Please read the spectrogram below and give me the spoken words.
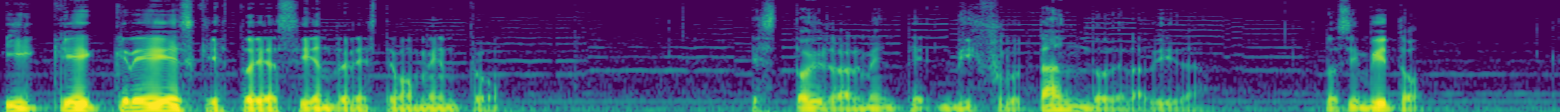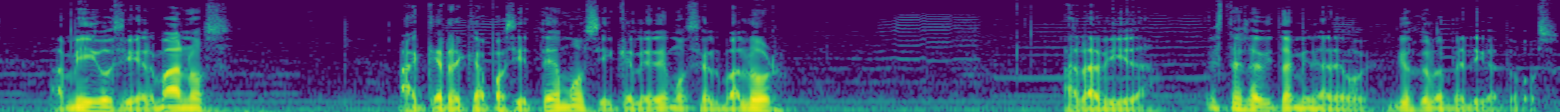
¿y qué crees que estoy haciendo en este momento? Estoy realmente disfrutando de la vida. Los invito, amigos y hermanos, a que recapacitemos y que le demos el valor a la vida. Esta es la vitamina de hoy. Dios que los bendiga a todos.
